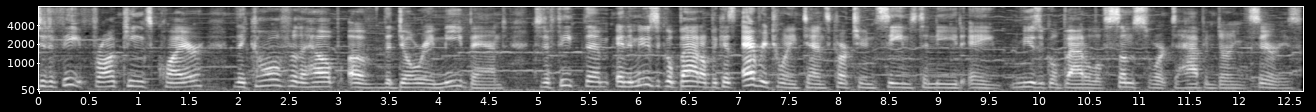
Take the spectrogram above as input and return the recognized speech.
to defeat Frog King's choir, they call for the help of the Do-Re-Mi band to defeat them in a musical battle because every 2010s cartoon seems to need a musical battle of some sort to happen during the series.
